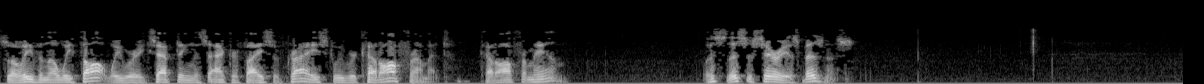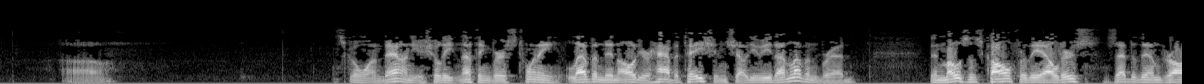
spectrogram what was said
So even though we thought we were accepting the sacrifice of Christ, we were cut off from it, cut off from Him. This, this is serious business. Uh, let's go on down. You shall eat nothing, verse 20. Leavened in all your habitation shall you eat unleavened bread. Then Moses called for the elders, said to them, Draw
